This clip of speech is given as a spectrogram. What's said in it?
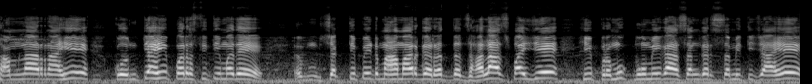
थांबणार नाही. कोणत्याही परिस्थितीमध्ये शक्तिपीठ महामार्ग रद्द झालाच पाहिजे. ही प्रमुख भूमिका संघर्ष समितीची आहे.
